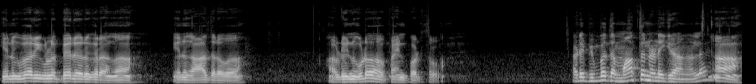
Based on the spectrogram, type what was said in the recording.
எனக்கு பேர் இவ்வளோ பேர் இருக்கிறாங்க. எனக்கு ஆதரவா? அப்படின்னு கூட பயன்படுத்தலாம். அப்படியே பிம்பத்தை மாற்றணும்னு நினைக்கிறாங்கல்ல? ஆ.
